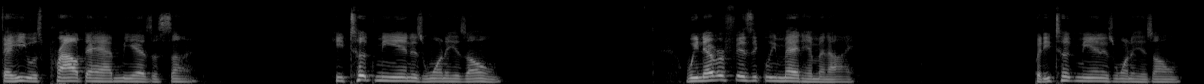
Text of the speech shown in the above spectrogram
that he was proud to have me as a son. He took me in as one of his own. We never physically met him and I, but he took me in as one of his own.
